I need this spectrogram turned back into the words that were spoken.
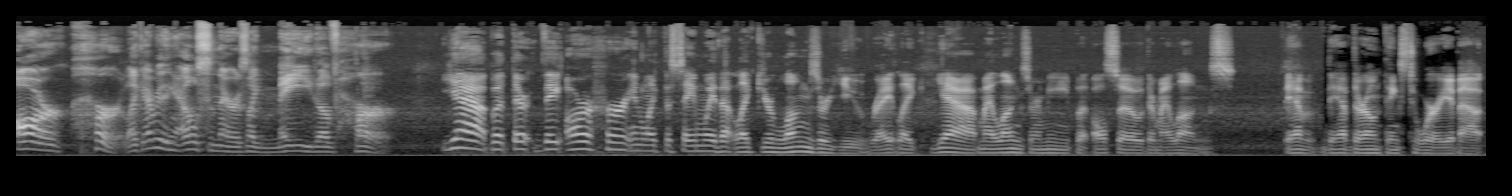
are her. Like everything else in there is like made of her. Yeah, but they're they are her in like the same way that like your lungs are you, right? Like, yeah, my lungs are me, but also they're my lungs. They have they have their own things to worry about.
